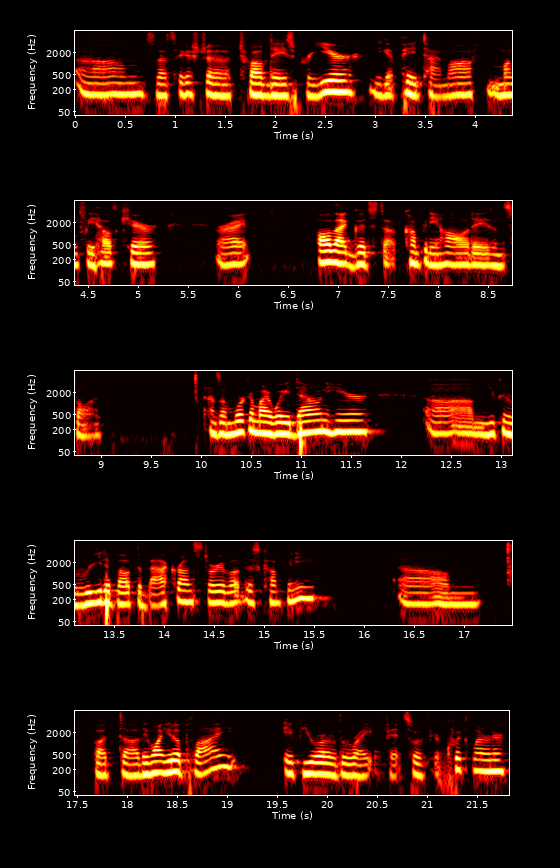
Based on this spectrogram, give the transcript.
Um, so that's extra 12 days per year. You get paid time off, monthly health care, all right, all that good stuff, company holidays, and so on. As I'm working my way down here, um, you can read about the background story about this company. Um, but uh, they want you to apply if you are the right fit. So if you're a quick learner,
